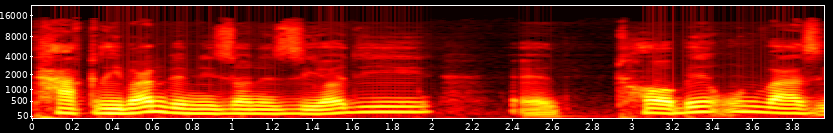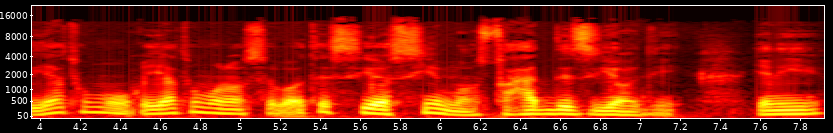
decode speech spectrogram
تقریبا به میزان زیادی تابع اون وضعیت و موقعیت و مناسبات سیاسی ماست تا حد زیادی. یعنی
